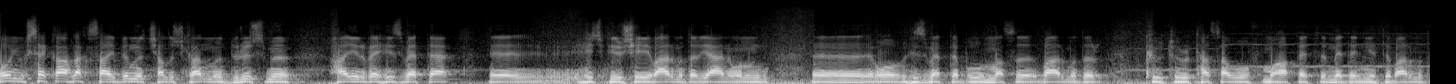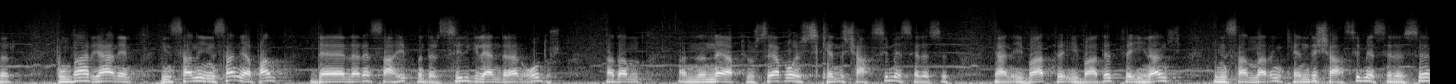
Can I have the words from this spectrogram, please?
O yüksek ahlak sahibi mi, çalışkan mı, dürüst mü, hayır ve hizmette e, hiçbir şeyi var mıdır? Yani onun e, o hizmette bulunması var mıdır? Kültür, tasavvuf, muhabbeti, medeniyeti var mıdır? Bunlar yani insanı insan yapan değerlere sahip midir? Silgilendiren odur. Adam ne yapıyorsa yap o kendi şahsi meselesi. Yani ibadet ve ibadet ve inanç insanların kendi şahsi meselesi.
